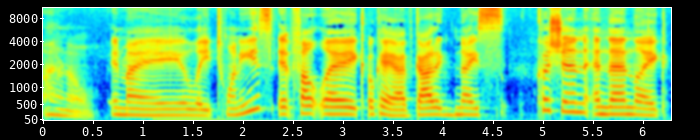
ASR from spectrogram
I don't know in my late twenties, it felt like okay, I've got a nice cushion, and then like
